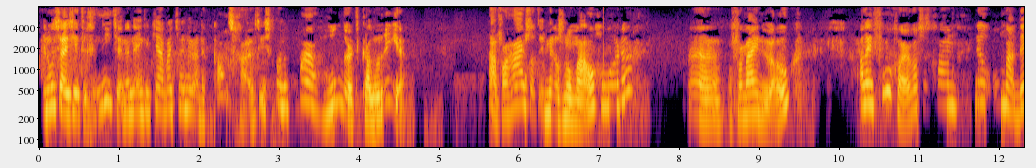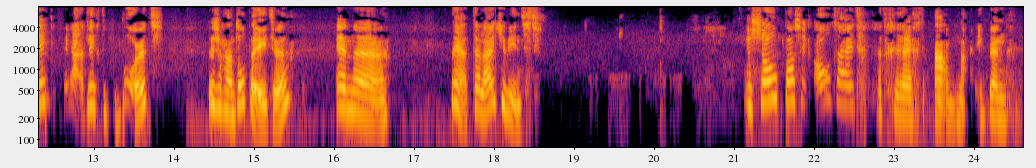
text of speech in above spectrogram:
En hoe zij zit te genieten. En dan denk ik, ja, wat jij nu aan de kant schuift, is gewoon een paar honderd calorieën. Nou, voor haar is dat inmiddels normaal geworden. Uh, voor mij nu ook. Alleen vroeger was het gewoon heel onnadenkend. Ja, het ligt op het bord. Dus we gaan het opeten. En uh, nou ja, tel uit je winst. Dus zo pas ik altijd het gerecht aan. Nou, ik ben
